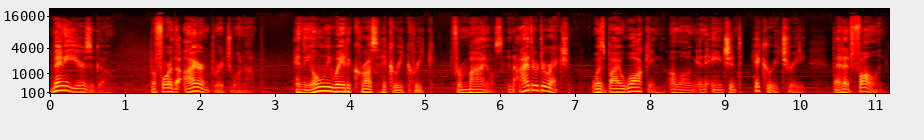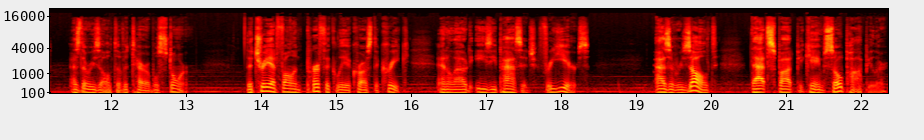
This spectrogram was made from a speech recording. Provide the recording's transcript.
Many years ago, before the Iron Bridge went up, And the only way to cross Hickory Creek for miles in either direction was by walking along an ancient hickory tree that had fallen as the result of a terrible storm. The tree had fallen perfectly across the creek and allowed easy passage for years. As a result, that spot became so popular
